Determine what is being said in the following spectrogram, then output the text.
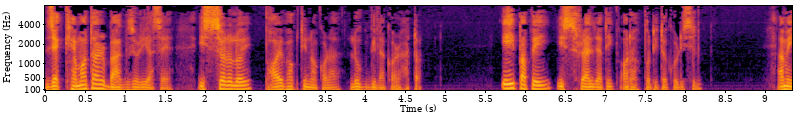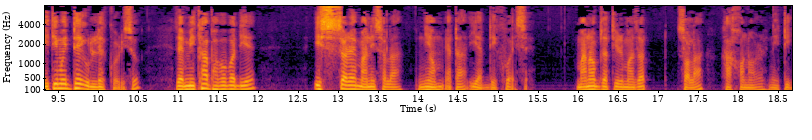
যে ক্ষমতাৰ বাঘজৰি আছে ঈশ্বৰলৈ ভয় ভক্তি নকৰা লোকবিলাকৰ হাতত। এই পাপেই ইছৰাইল জাতিক অধপতিত কৰিছিল। আমি ইতিমধ্যে উল্লেখ কৰিছো যে মিশা ভাৱবাদীয়ে ঈশ্বৰে মানি চলা নিয়ম এটা ইয়াত দেখুৱাইছে। মানৱ জাতিৰ মাজত চলা শাসনৰ নীতি।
